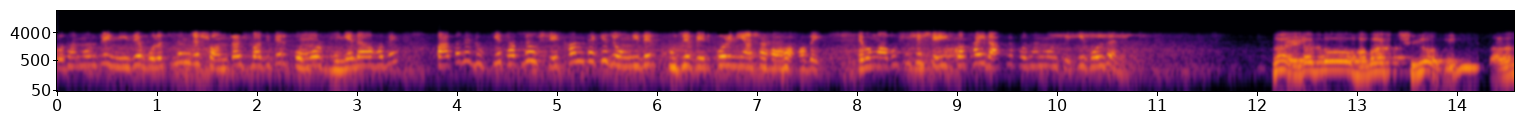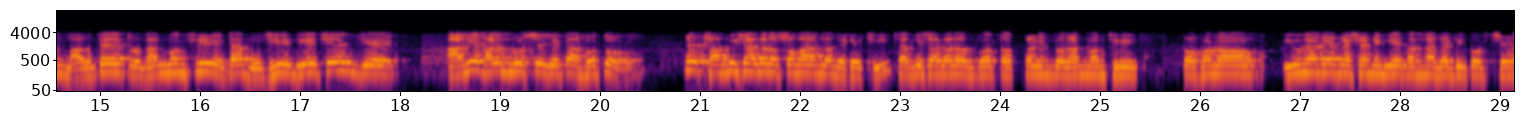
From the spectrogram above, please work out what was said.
প্রধানমন্ত্রী নিজে বলেছিলেন যে সন্ত্রাসবাদীদের কোমর ভেঙে দেওয়া হবে। পাতালে লুকিয়ে থাকলেও সেখান থেকে জঙ্গিদের খুঁজে বের করে নিয়ে আসা হবে। এবং অবশেষে সেই কথাই রাখল প্রধানমন্ত্রী। কি বলবেন? না এটা তো হবার ছিলই কারণ ভারতের প্রধানমন্ত্রী এটা বুঝিয়ে দিয়েছেন যে আগে ভারতবর্ষে যেটা হতো ছাব্বিশ এগারোর সময় আমরা দেখেছি ছাব্বিশ এগারোর পর তৎকালীন প্রধানমন্ত্রী কখনো ইউনাইটেড নেশনে গিয়ে কান্নাকাটি করছেন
